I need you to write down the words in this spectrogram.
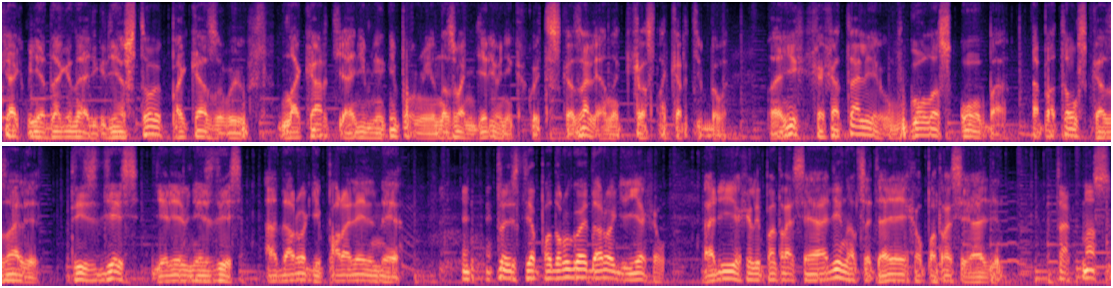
как меня догнать, где что, показываю на карте. Они мне, не помню, название деревни какой-то сказали, она как раз на карте была. Они хохотали в голос оба, а потом сказали, ты здесь, деревня здесь, а дороги параллельные. То есть я по другой дороге ехал. Они ехали по трассе 11, а я ехал по трассе 1. Так, у нас,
